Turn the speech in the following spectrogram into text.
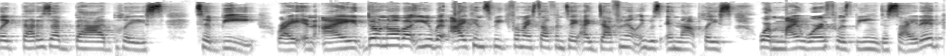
Like that is a bad place to be, right? And I don't know about you, but I can speak for myself and say I definitely was in that place where my worth was being decided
